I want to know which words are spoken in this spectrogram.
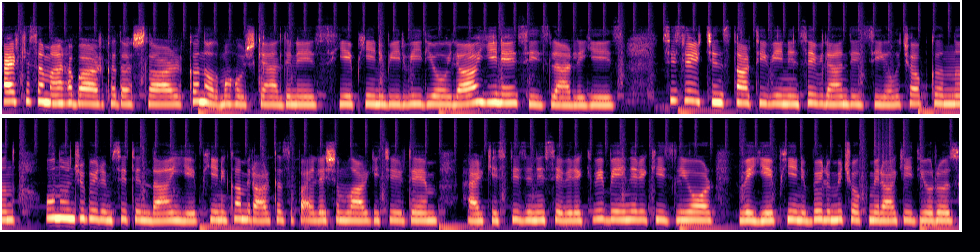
Herkese merhaba arkadaşlar. Kanalıma hoş geldiniz. Yepyeni bir videoyla yine sizlerleyiz. Sizler için Star TV'nin sevilen dizisi Yalı Çapkını'nın 10. bölüm setinden yepyeni kamera arkası paylaşımlar getirdim. Herkes dizini severek ve beğenerek izliyor ve yepyeni bölümü çok merak ediyoruz.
